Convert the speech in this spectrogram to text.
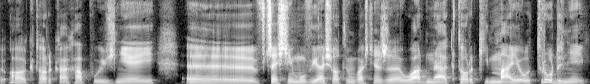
y, o aktorkach, a później y, wcześniej mówiłaś o tym właśnie, że ładne aktorki mają trudniej.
